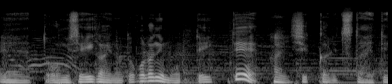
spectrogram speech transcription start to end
えー、とお店以外のところに持って行って、はい、しっかり伝えて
